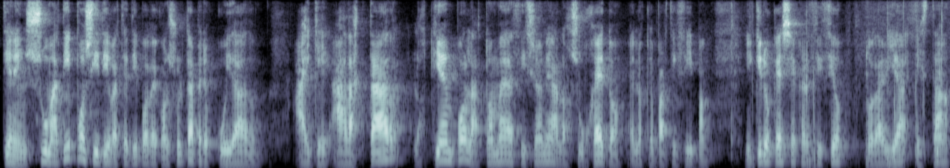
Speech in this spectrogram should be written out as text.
tienen su matiz este tipo de consultas, pero cuidado, hay que adaptar los tiempos, las tomas de decisiones a los sujetos en los que participan. Y creo que ese ejercicio todavía está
